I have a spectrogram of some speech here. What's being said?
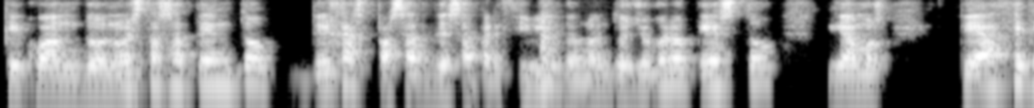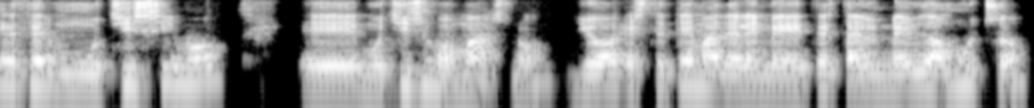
que cuando no estás atento dejas pasar desapercibido, ¿no? Entonces yo creo que esto, digamos, te hace crecer muchísimo, eh, muchísimo más, ¿no? Yo este tema del MDT también me ha ayudado mucho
